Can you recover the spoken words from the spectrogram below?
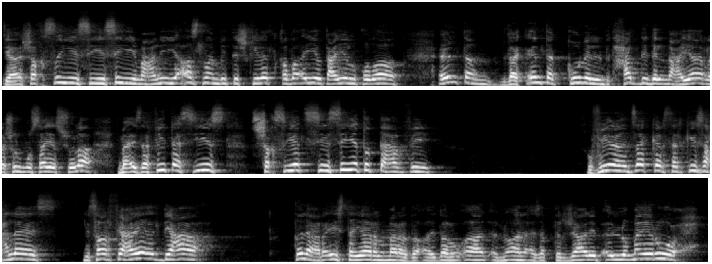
كشخصية سياسية معنية أصلا بالتشكيلات القضائية وتعيين القضاة. أنت بدك أنت تكون اللي بتحدد المعيار لشو المسيس شو لا. ما إذا في تسييس الشخصيات السياسية تتهم فيه. وفينا نتذكر سركيس أحلاس اللي صار في عليه ادعاء. طلع رئيس تيار المرضى أيضا وقال إنه أنا إذا بترجع لي بقول له ما يروح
